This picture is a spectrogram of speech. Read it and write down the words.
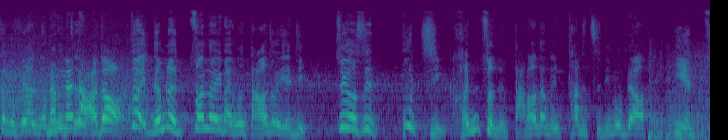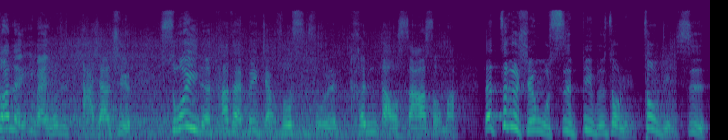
这个飞弹能不能，能不能打得到，对，能不能钻到一百公尺打到这个掩体。最后是不仅很准的打到那个他的指定目标，也钻了一百公尺打下去。所以呢，他才被讲说是所谓的坑道杀手嘛。那这个玄武四并不是重点，重点是。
